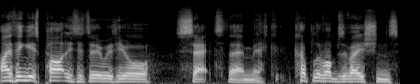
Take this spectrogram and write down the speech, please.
I think it's partly to do with your set there, Mick. A couple of observations.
